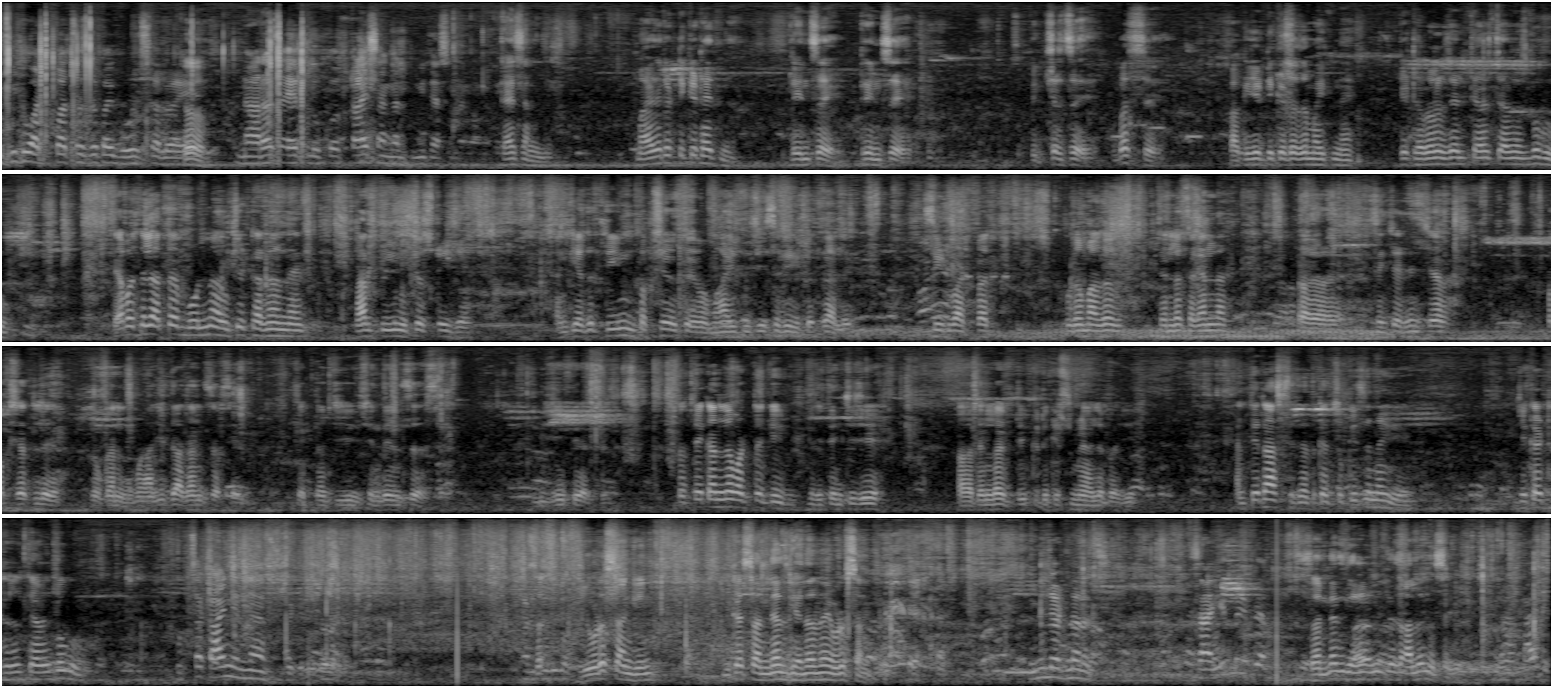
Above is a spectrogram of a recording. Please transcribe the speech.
तिकीट वाटपाचा जो काही घोष चालू आहे हो. नाराज आहेत लोक काय सांगाल तुम्ही त्या संदर्भामध्ये? काय सांगणार माझ्याकडे तिकीट आहेत ना. प्लेनचं आहे ट्रेनचं आहे पिक्चरचं आहे बसचं आहे. बाकीचे तिकीटाचं माहीत नाही. जे ठरवलं जाईल त्यावेळेस त्यावेळेस बघू. त्याबद्दल आता बोलणं उचित ठरणार नाही. फार प्रीमॅच्युअर स्टेज आहे. आणखी आता तीन पक्ष महायुतीचे सगळे एकत्र आले. सीट वाटपात पुढं मागं त्यांना सगळ्यांना त्यांच्या त्यांच्या पक्षातले लोकांना पण अजितदादांचं असेल एकनाथजी शिंदेंचं असेल बी जे पी असेल. प्रत्येकाला वाटतं की म्हणजे त्यांचे जे त्यांना तिक तिकीट्स मिळाले पाहिजे. आणि ते रास्त त्यात काही चुकीचं नाही आहे जे काय ठरेल त्यावेळेस बघू. पुढचा काय निर्णय असू शकेल? स- एवढंच सांगेन. मी काय संन्यास घेणार नाही एवढंच सांगतो. तुम्ही लढणारच. सांगितलं संन्यास घेणार नाही ते आलं ना सगळं.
